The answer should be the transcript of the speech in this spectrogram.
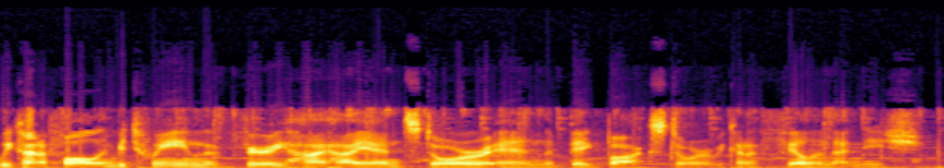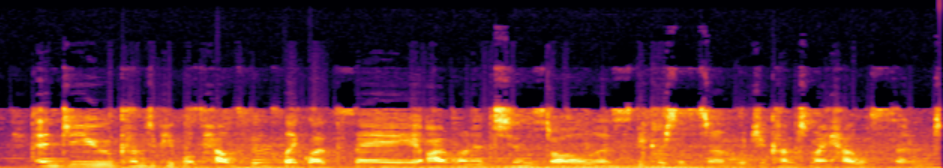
We kind of fall in between the very high, high-end store and the big box store. We kind of fill in that niche. And do you come to people's houses? Like let's say I wanted to install a speaker system. Would you come to my house and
